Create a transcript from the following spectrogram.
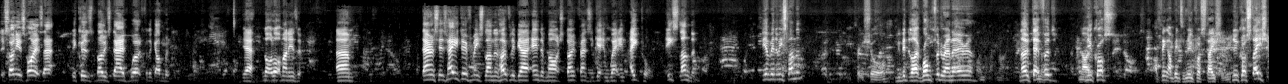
it's only as high as that because Mo's dad worked for the government. Yeah, not a lot of money, is it? Um, Darren says, How you doing from East London? Hopefully be out end of March. Don't fancy getting wet in April. East London. You ever been to East London? Pretty sure. Have you been to like Romford around that area? No. No, Deptford, No. New Cross, I think I've been to New Cross Station. New Cross Station.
